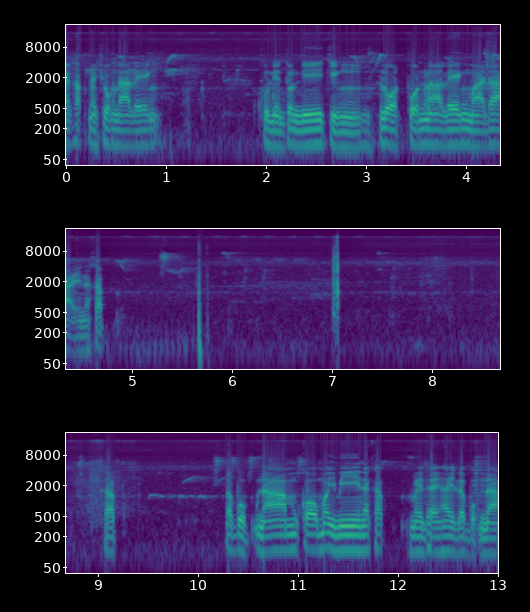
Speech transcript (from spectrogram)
นะครับ ในช่วงหน้าแล้งทุเรียนต้นนี้จึงรอดพ้นหน้าแล้งมาได้นะครับ ครับ ระบบน้ำก็ไม่มีนะครับ ไม่ได้ให้ระบบน้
